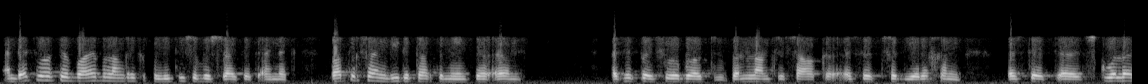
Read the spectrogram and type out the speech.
En dit word 'n baie belangrike politieke besluit uiteindelik. Watter van die departemente ehm um, is dit byvoorbeeld binnelandse sake, is dit verdediging, is dit uh, skole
